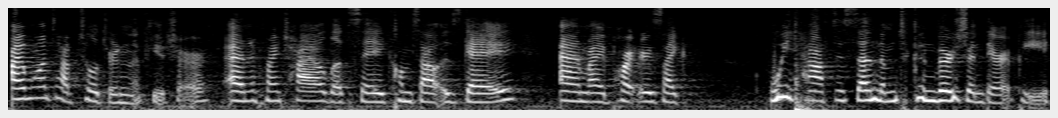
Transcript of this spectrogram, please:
I want to have children in the future, and if my child, let's say, comes out as gay, and my partner's like, we have to send them to conversion therapy.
